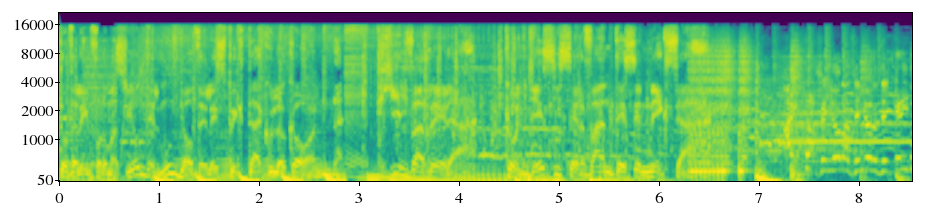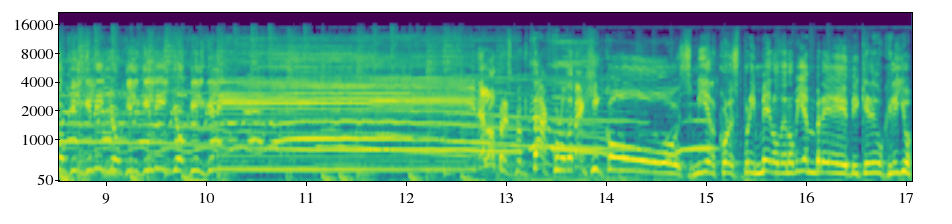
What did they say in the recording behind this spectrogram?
Toda la información del mundo del espectáculo con Gil Barrera, con Jesse Cervantes en Nexa. Ahí está, señoras, señores, el querido Gilgilillo, Gilgilillo, Gilgilín. El hombre espectáculo de México. Es miércoles primero de noviembre, mi querido Gilillo.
